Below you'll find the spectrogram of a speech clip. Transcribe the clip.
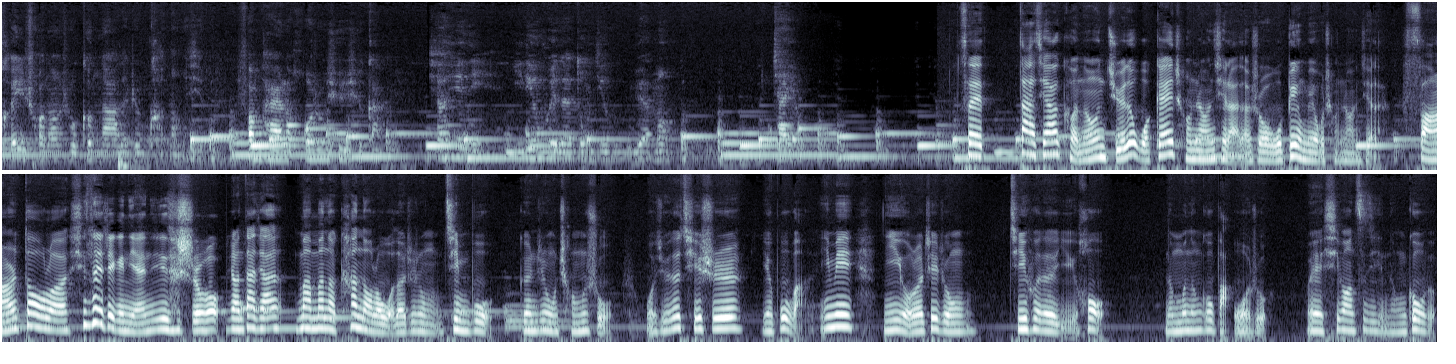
可以创造出更大的这种可能性，放开了豁出去去干，相信你一定会在东京圆梦，加油！在大家可能觉得我该成长起来的时候，我并没有成长起来，反而到了现在这个年纪的时候，让大家慢慢的看到了我的这种进步跟这种成熟。我觉得其实也不晚，因为你有了这种机会的以后，能不能够把握住？我也希望自己能够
